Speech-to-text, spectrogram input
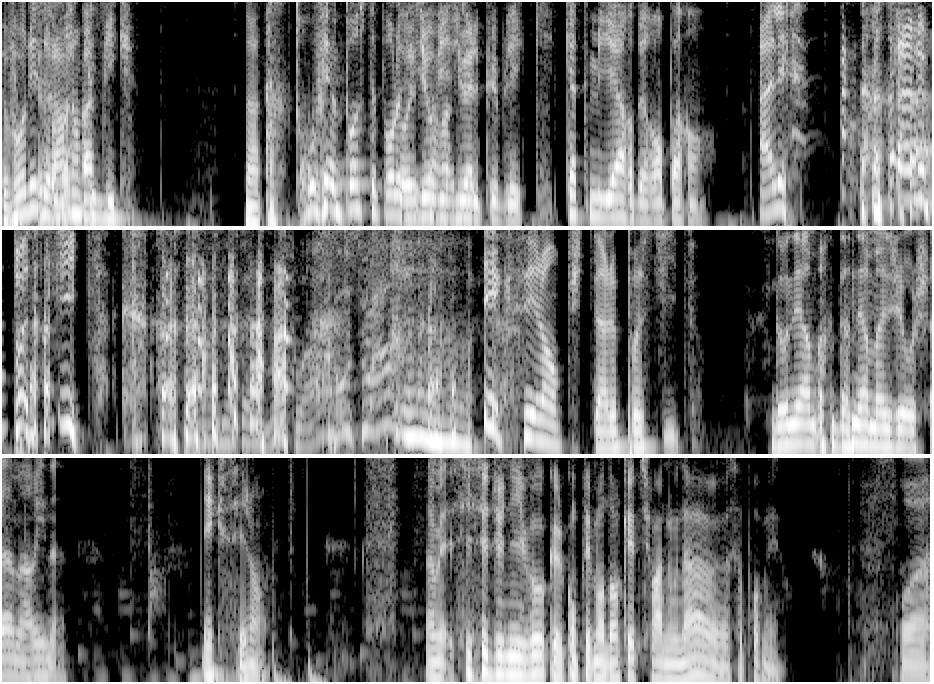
Voler de l'argent passe. public. Non, attends. Trouver un poste pour le Audiovisuel public. 4 milliards de rangs par an. Allez Putain, le post-it Excellent, putain, le post-it. Donner à, donner à manger au chat, Marine. Excellent. Non, mais si c'est du niveau que le complément d'enquête sur Hanouna, euh, ça promet. Ouais.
